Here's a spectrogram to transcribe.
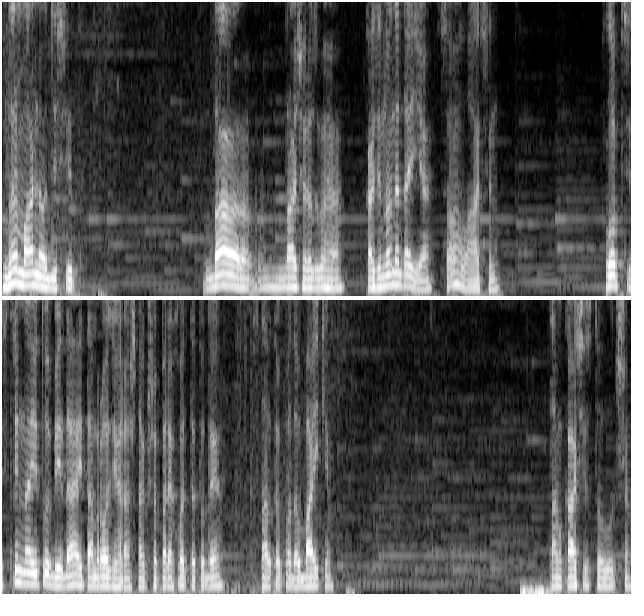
Нормально, Одісіт. Да, да, через ВГ. Казіно не дає. Согласен. Хлопці, стрім на Ютубі, да, і там розіграш, так що переходьте туди, ставте вподобайки. Там качество лучше.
